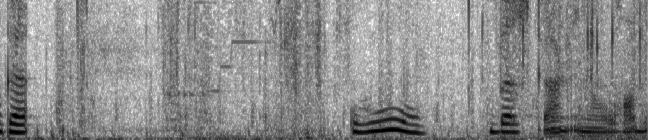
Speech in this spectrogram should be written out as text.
Okay. Ooh, best gun in the lobby.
